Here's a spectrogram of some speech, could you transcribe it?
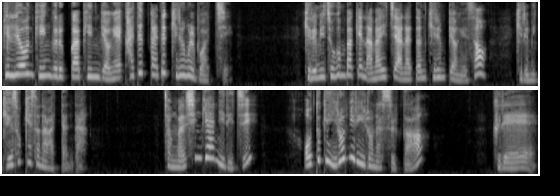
빌려온 빈 그릇과 빈 병에 가득가득 기름을 부었지. 기름이 조금밖에 남아있지 않았던 기름병에서 기름이 계속해서 나왔단다. 정말 신기한 일이지? 어떻게 이런 일이 일어났을까? 그래.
